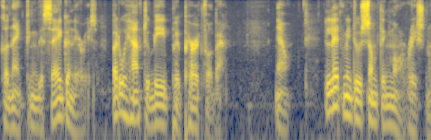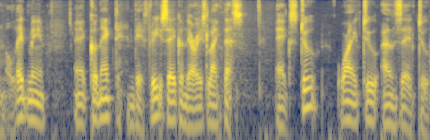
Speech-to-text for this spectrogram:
connecting the secondaries, but we have to be prepared for that. Now, let me do something more reasonable. Let me uh, connect the three secondaries like this. X2, Y2, and Z2.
